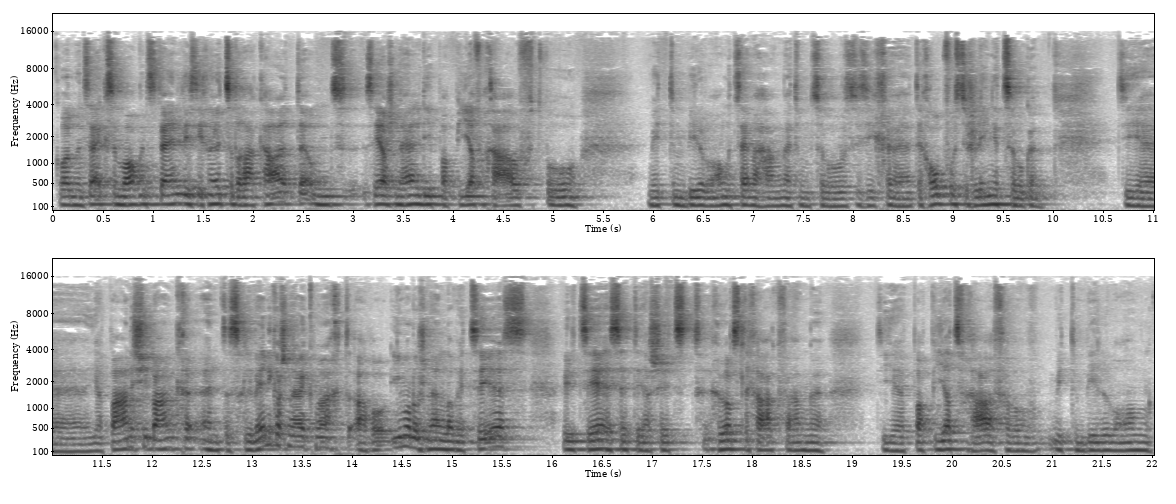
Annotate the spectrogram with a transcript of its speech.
Goldman Sachs und Morgan Stanley sich nicht so daran gehalten und sehr schnell die Papiere verkauft, die mit dem Bill Wong zusammenhängen und so sie sich äh, den Kopf aus der Schlinge gezogen. Die äh, japanischen Banken haben das ein weniger schnell gemacht, aber immer noch schneller wie CS, weil CS hat erst jetzt kürzlich angefangen, die Papiere zu verkaufen, die mit dem Bill Wong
